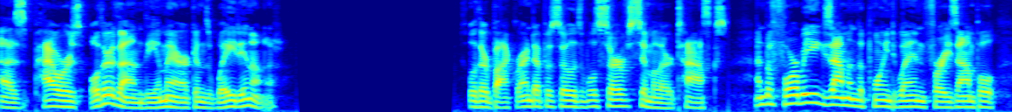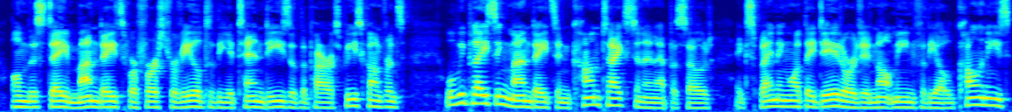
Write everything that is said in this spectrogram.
as powers other than the Americans weighed in on it. Other background episodes will serve similar tasks, and before we examine the point when, for example, on this day mandates were first revealed to the attendees of the Paris Peace Conference, we'll be placing mandates in context in an episode, explaining what they did or did not mean for the old colonies,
